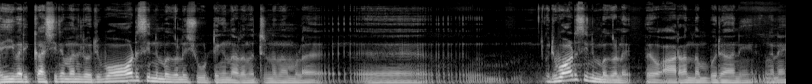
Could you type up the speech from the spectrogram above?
ഈ വരിക്കാശ്ശേരി മനയിൽ ഒരുപാട് സിനിമകൾ ഷൂട്ടിംഗ് നടന്നിട്ടുണ്ട് നമ്മൾ ഒരുപാട് സിനിമകൾ ഇപ്പോൾ ആറാം തമ്പുരാൻ അങ്ങനെ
